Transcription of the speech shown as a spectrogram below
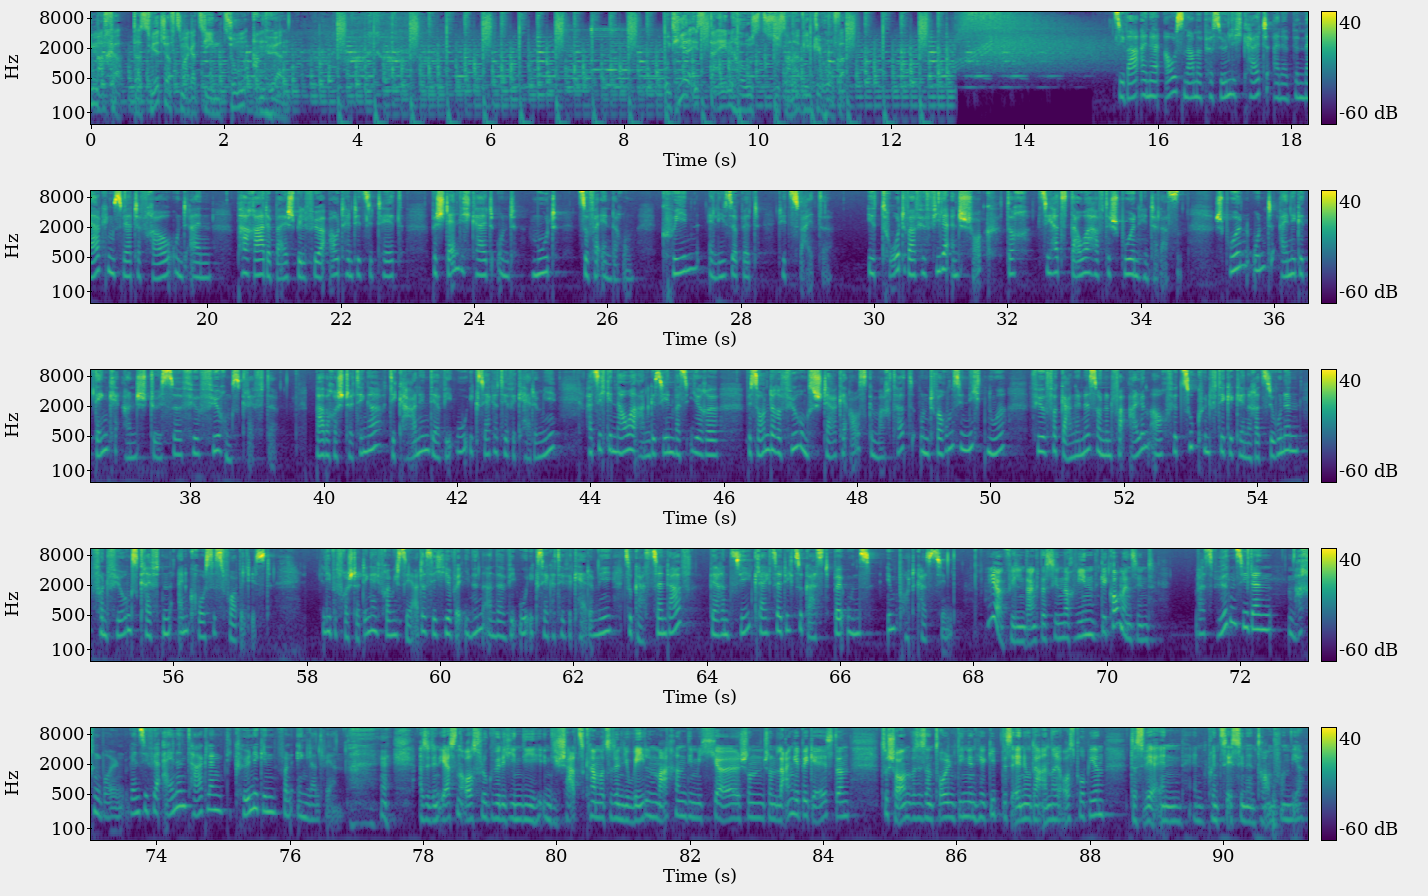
Die Macher, das Wirtschaftsmagazin zum Anhören. Und hier ist dein Host Susanna Winkelhofer. Sie war eine Ausnahmepersönlichkeit, eine bemerkenswerte Frau und ein Paradebeispiel für Authentizität, Beständigkeit und Mut zur Veränderung. Queen Elizabeth II. Ihr Tod war für viele ein Schock, doch sie hat dauerhafte Spuren hinterlassen. Spuren und einige Denkanstöße für Führungskräfte. Barbara Stöttinger, Dekanin der WU Executive Academy, hat sich genauer angesehen, was ihre besondere Führungsstärke ausgemacht hat und warum sie nicht nur für vergangene, sondern vor allem auch für zukünftige Generationen von Führungskräften ein großes Vorbild ist. Liebe Frau Stöttinger, ich freue mich sehr, dass ich hier bei Ihnen an der WU Executive Academy zu Gast sein darf, während Sie gleichzeitig zu Gast bei uns im Podcast sind. Ja, vielen Dank, dass Sie nach Wien gekommen sind. Was würden Sie denn machen wollen, wenn Sie für einen Tag lang die Königin von England wären? Also den ersten Ausflug würde ich in die, in die Schatzkammer zu den Juwelen machen, die mich äh, schon, schon lange begeistern, zu schauen, was es an tollen Dingen hier gibt, das eine oder andere ausprobieren. Das wäre ein, ein Prinzessinnentraum von mir.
